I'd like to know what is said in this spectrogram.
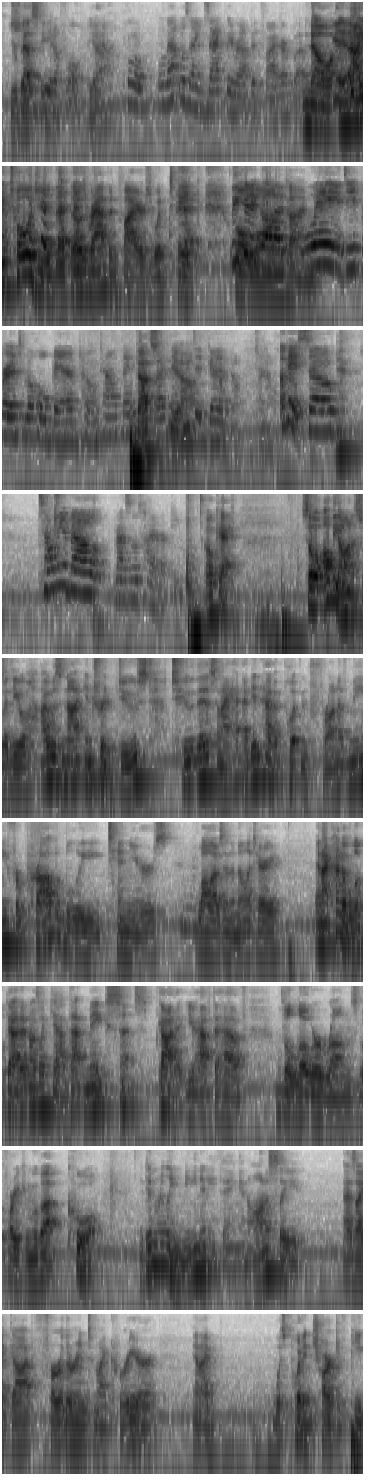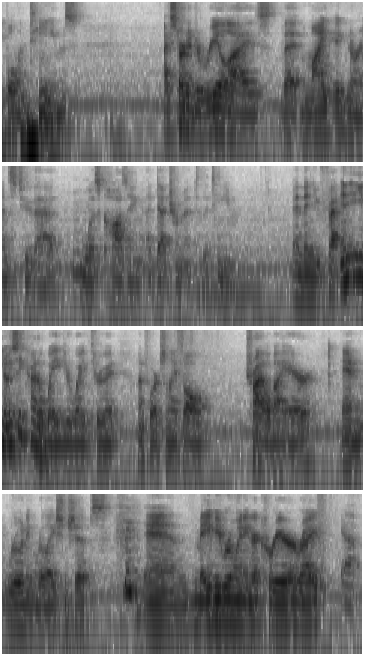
your She was bestie. Beautiful. Yeah. Cool. Well, that wasn't exactly rapid fire, but No, and. I told you that those rapid fires would take we a could have long gone time. way deeper into the whole band hometown thing. That's so I think yeah. we did good. I know. I know. Okay, so tell me about Maslow's hierarchy. Okay. So I'll be honest with you. I was not introduced to this, and I, I didn't have it put in front of me for probably 10 years mm-hmm. while I was in the military. And I kind of looked at it and I was like, yeah, that makes sense. Got it. You have to have the lower rungs before you can move up. Cool. It didn't really mean anything. And honestly, as I got further into my career and I was put in charge of people and teams, I started to realize that my ignorance to that was causing a detriment to the team. And then you fa- and you know, so you kind of wade your way through it. Unfortunately, it's all trial by error and ruining relationships and maybe ruining a career, right? Yeah.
